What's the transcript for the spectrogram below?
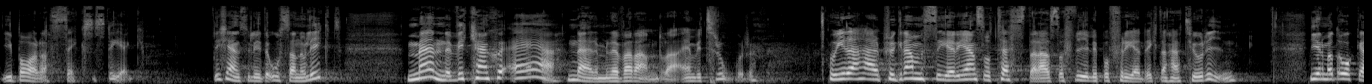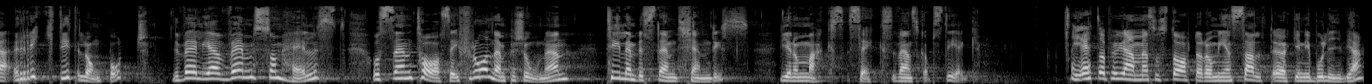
i bara sex steg. Det känns ju lite osannolikt. Men vi kanske är närmare varandra än vi tror. Och I den här programserien så testar alltså Filip och Fredrik den här teorin. Genom att åka riktigt långt bort, välja vem som helst och sen ta sig från den personen till en bestämd kändis genom max sex vänskapssteg. I ett av programmen så startar de i en saltöken i Bolivia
